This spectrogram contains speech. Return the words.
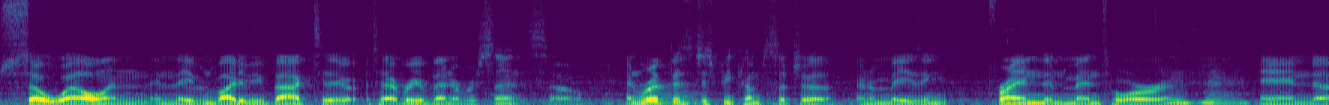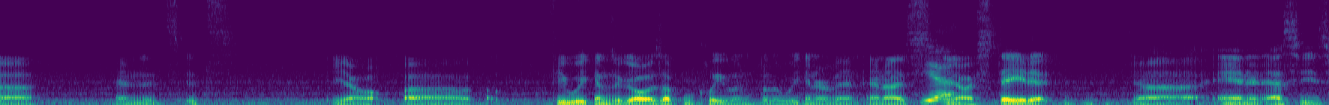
so well, and, and they've invited me back to, to every event ever since. So, and Rip has just become such a, an amazing friend and mentor, and Mhm. and uh, and it's it's you know uh, a few weekends ago I was up in Cleveland for the weekend event and I Yeah. you know I stayed at uh, Ann and Essie's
